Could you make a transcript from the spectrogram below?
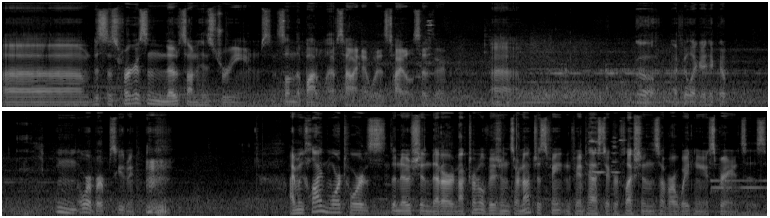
Um, this is Ferguson notes on his dreams. It's on the bottom left. How I know what his title says there. Um, oh, I feel like a hiccup. Mm, or a burp, excuse me. I'm inclined more towards the notion that our nocturnal visions are not just faint and fantastic reflections of our waking experiences.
